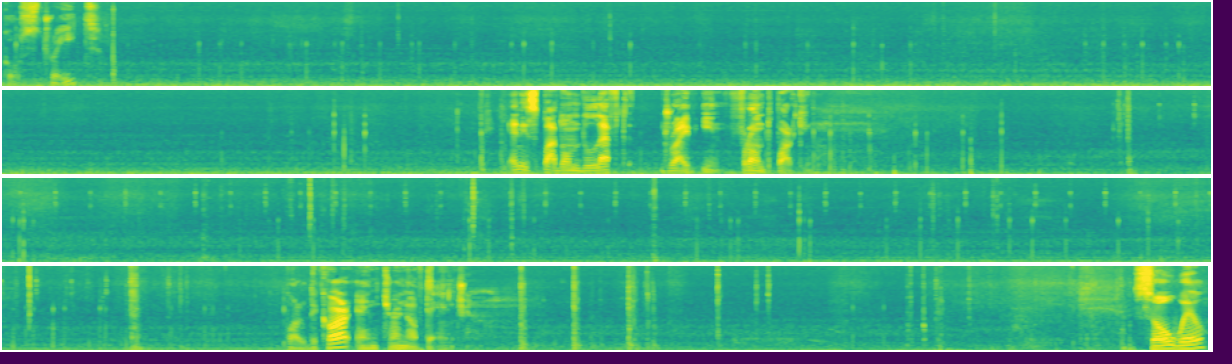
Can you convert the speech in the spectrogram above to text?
Go straight. Any spot on the left, drive in, front parking. Park the car and turn off the engine. So, well.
